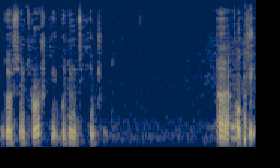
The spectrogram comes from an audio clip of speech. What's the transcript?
Зовсім трошки і будемо закінчувати. А, окей.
